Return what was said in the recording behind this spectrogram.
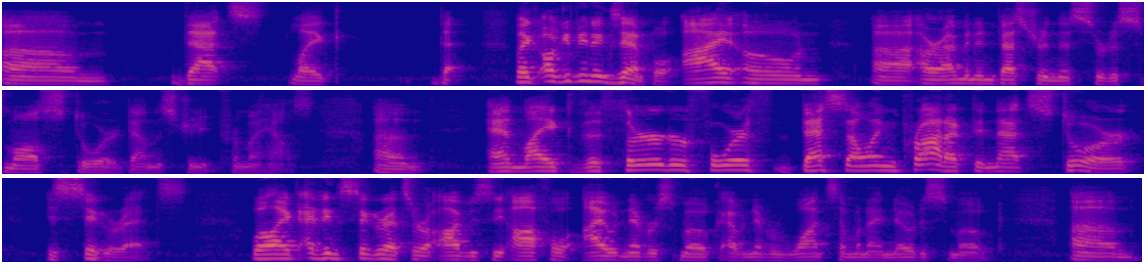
um, that's like that. Like I'll give you an example. I own, uh, or I'm an investor in this sort of small store down the street from my house. Um, and like the third or fourth best selling product in that store is cigarettes. Well, like I think cigarettes are obviously awful. I would never smoke. I would never want someone I know to smoke. Um,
